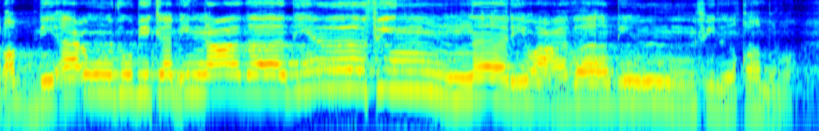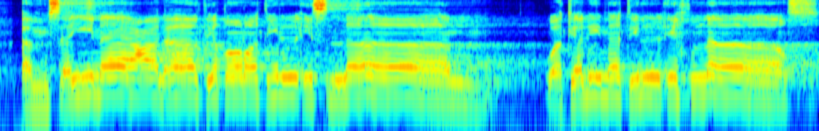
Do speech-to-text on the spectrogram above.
رب أعوذ بك من عذاب في النار وعذاب في القبر أمسينا على فطرة الإسلام وكلمة الإخلاص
